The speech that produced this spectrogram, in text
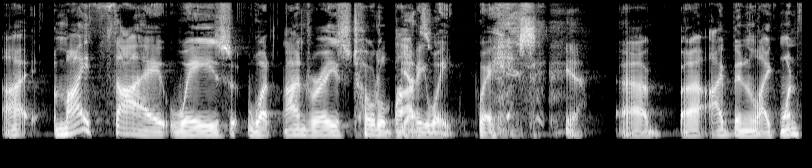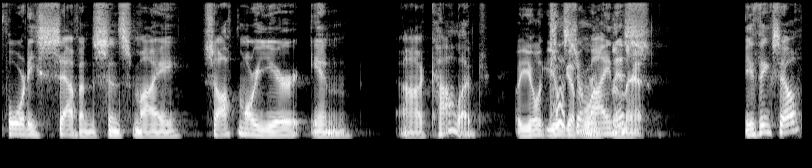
uh, "My thigh weighs what Andre's total body Yes. weight weighs." Yeah. uh, I've been like 147 since my sophomore year in uh, college. Well, you'll, you'll Plus get or more minus. You think so?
